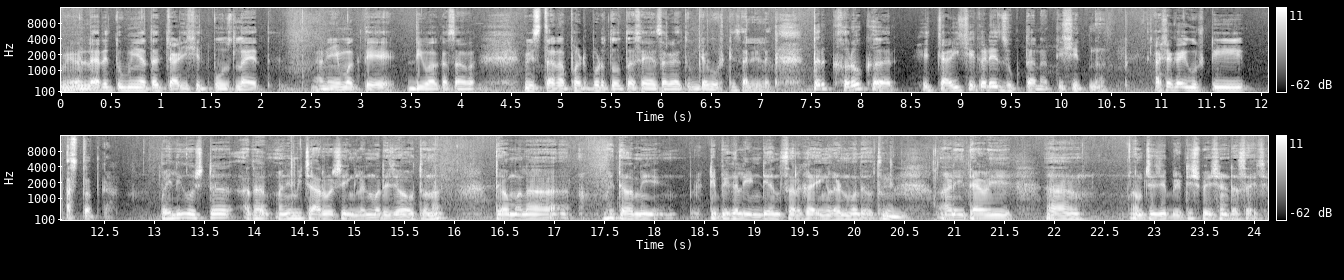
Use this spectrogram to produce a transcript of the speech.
मी म्हणलं अरे तुम्ही आता चाळीशीत पोचलायत आणि मग ते दिवा कसा विसताना फडफडतो तशा या सगळ्या तुमच्या गोष्टी चाललेल्या आहेत. तर खरोखर हे चाळीशीकडे झुकताना तिशीतनं अशा काही गोष्टी असतात का? पहिली गोष्ट आता म्हणजे मी चार वर्ष इंग्लंडमध्ये जेव्हा होतो ना तेव्हा मला म्हणजे तेव्हा मी टिपिकल इंडियनसारखा इंग्लंडमध्ये होतो. आणि त्यावेळी आमचे जे ब्रिटिश पेशंट असायचे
